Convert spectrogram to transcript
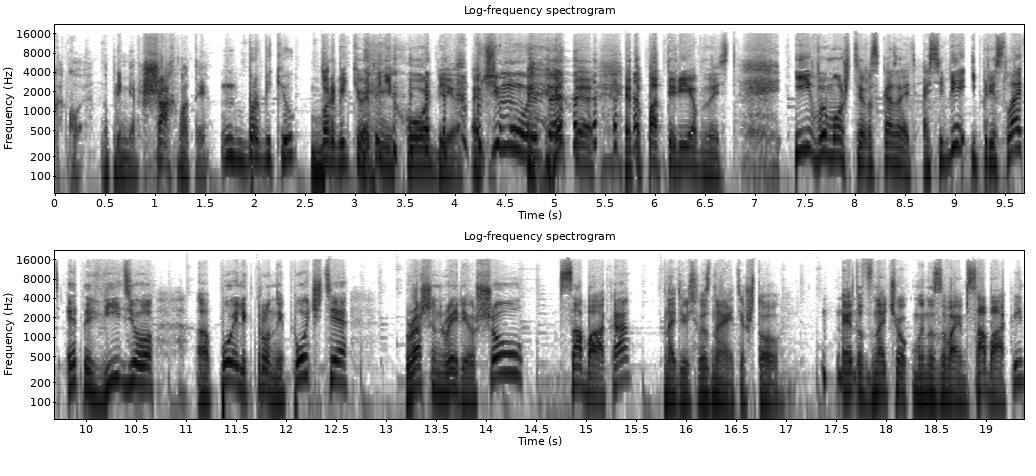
Какое? Например, шахматы. Барбекю. Барбекю — это не хобби. Почему это? это, потребность. И вы можете рассказать о себе и прислать это видео э, по электронной почте Russian Radio Show собака. Надеюсь, вы знаете, что этот значок мы называем собакой.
